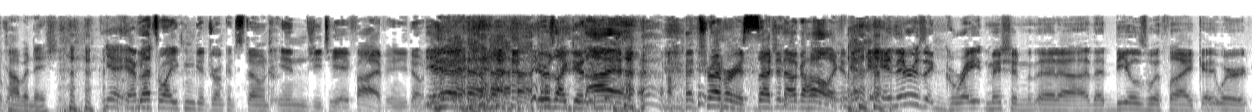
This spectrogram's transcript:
possible. combination. Yeah, I mean, That's why you can get drunk and stoned in GTA 5, and you don't. Yeah, yeah. You're just like, dude, I. Trevor is such an alcoholic. and, and there is a great mission that uh, that deals with like where.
